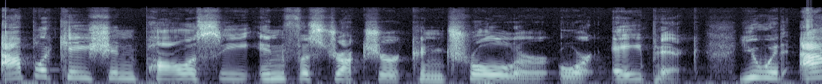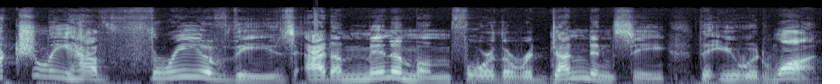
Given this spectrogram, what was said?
Application Policy Infrastructure Controller, or APIC. You would actually have three of these at a minimum for the redundancy that you would want.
